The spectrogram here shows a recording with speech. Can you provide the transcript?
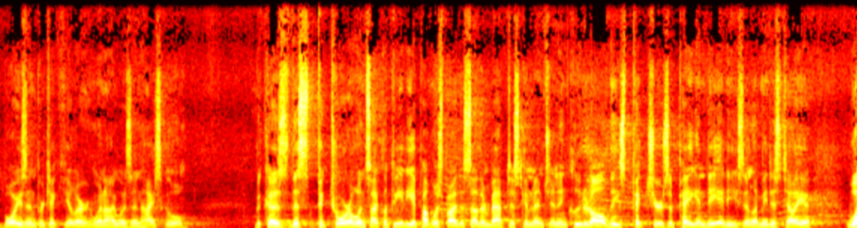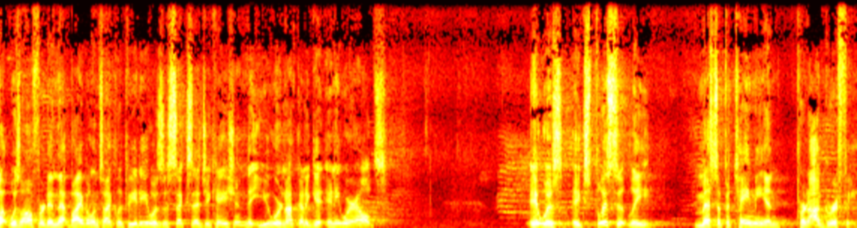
boys in particular, when I was in high school. Because this pictorial encyclopedia published by the Southern Baptist Convention included all these pictures of pagan deities. And let me just tell you, what was offered in that Bible encyclopedia was a sex education that you were not going to get anywhere else. It was explicitly Mesopotamian pornography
